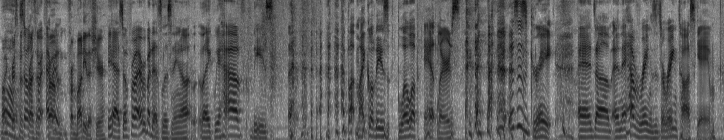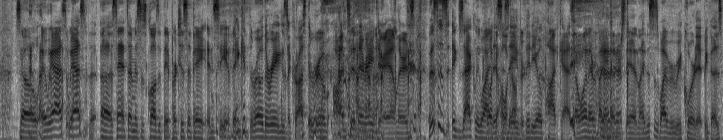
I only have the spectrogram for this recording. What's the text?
my Oh, Christmas so present every- from from Buddy this year. Yeah, so for everybody that's listening, uh, like we have these. I bought Michael these blow up antlers. this is great, and um, and they have rings. It's a ring toss game. So and we asked we asked uh, Santa and Mrs. Claus if they'd participate and see if they could throw the rings across the room onto their reindeer antlers. This is exactly why like a this is a video podcast. I want everybody Yeah, to understand. Like this is why we record it because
